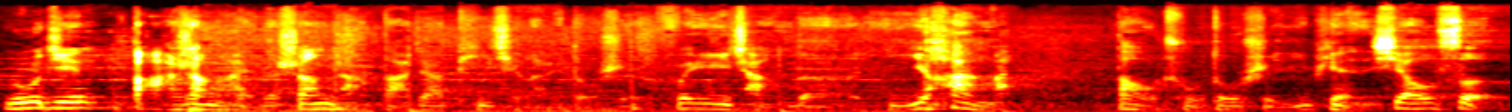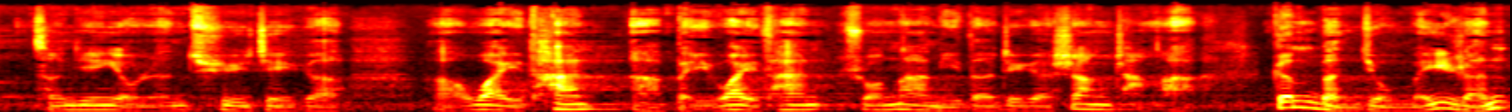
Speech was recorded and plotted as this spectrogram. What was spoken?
如今大上海的商场，大家提起来都是非常的遗憾啊，到处都是一片萧瑟。曾经有人去这个啊外滩啊北外滩，说那里的这个商场啊根本就没人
